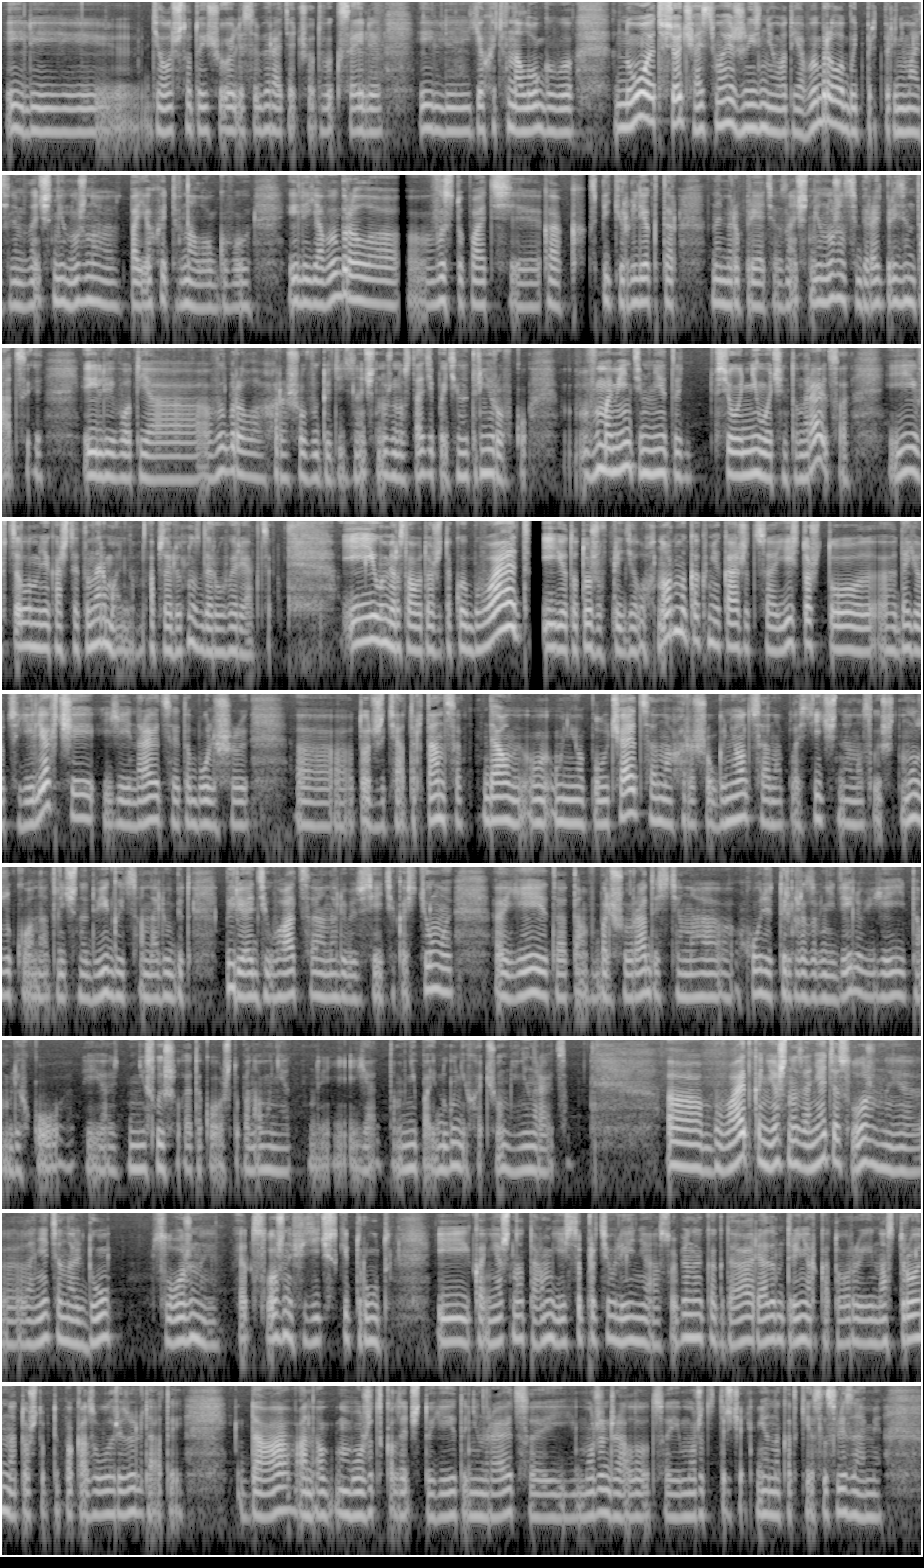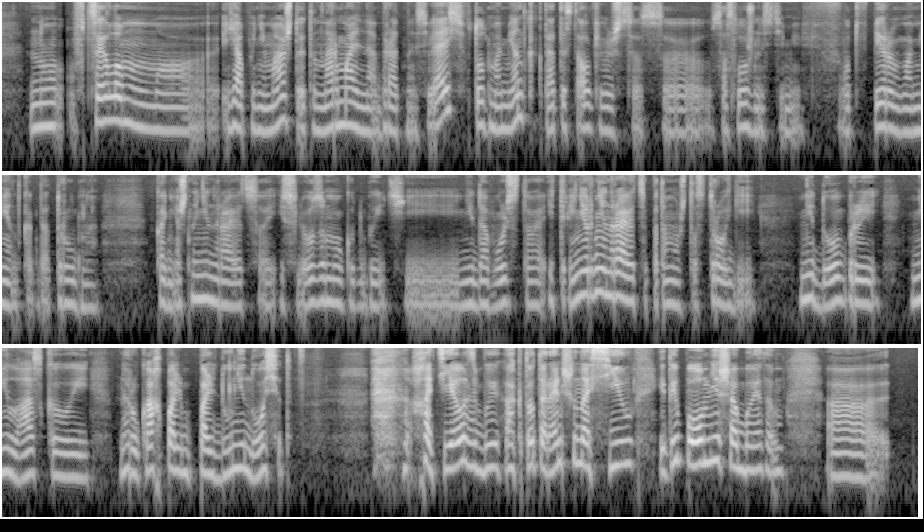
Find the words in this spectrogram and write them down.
или делать что-то еще, или собирать отчет в Excel, или ехать в налоговую. Но это все часть моей жизни. Вот я выбрала быть предпринимателем, значит, мне нужно поехать в налоговую. Или я выбрала э, выступать э, как спикер-лектор на мероприятиях, значит, мне нужно собирать презентации. Или вот я выбрала хорошо выглядеть, значит, нужно встать и пойти на тренировку. В моменте мне это все не очень-то нравится. И в целом, мне кажется, это нормально. Абсолютно здоровая реакция. И у Мирослава тоже такое бывает, и это тоже в пределах нормы, как мне кажется. Есть то, что э, дается ей легче, ей нравится это больше, э, тот же театр танца. Да, у, у, у нее получается, она хорошо гнется, она пластичная, она слышит музыку, она отлично двигается, она любит переодеваться, она любит все эти костюмы. Э, ей это там в большой радости, она ходит три раза в неделю, ей там легко. Я не слышала я такого, чтобы она, о нет, я там не пойду, не хочу, мне не нравится. Э, бывает, конечно, занятия сложные, э, занятия на льду, сложные. Это сложный физический труд. И, конечно, там есть сопротивление, особенно когда рядом тренер, который настроен на то, чтобы ты показывал результаты. Да, она может сказать, что ей это не нравится, и может жаловаться, и может встречать меня на катке со слезами. Но в целом э, я понимаю, что это нормальная обратная связь в тот момент, когда ты сталкиваешься с, со сложностями. Вот в первый момент, когда трудно конечно, не нравится. И слезы могут быть, и недовольство. И тренер не нравится, потому что строгий, недобрый, не ласковый, на руках по, по льду не носит. Хотелось бы, а кто-то раньше носил, и ты помнишь об этом.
